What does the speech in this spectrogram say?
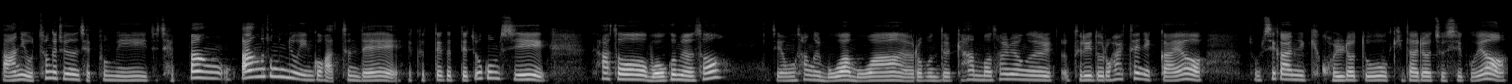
많이 요청해 주는 제품이 이제 제빵, 빵 종류인 것 같은데 그때그때 조금씩 사서 먹으면서 이제 영상을 모아 모아 여러분들께 한번 설명을 드리도록 할 테니까요. 좀 시간이 걸려도 기다려 주시고요.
